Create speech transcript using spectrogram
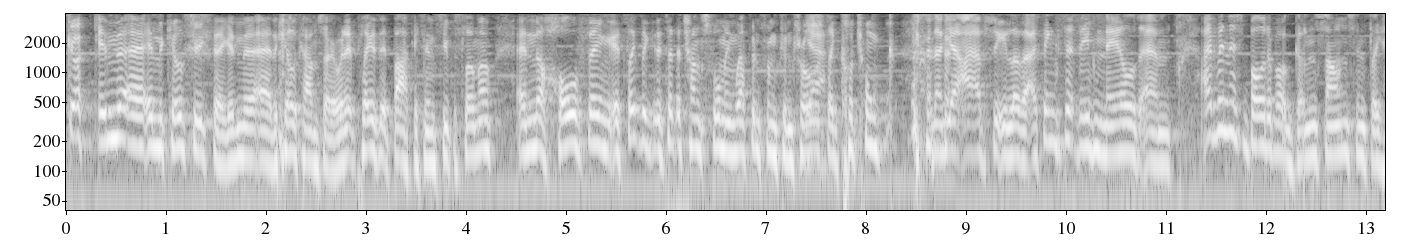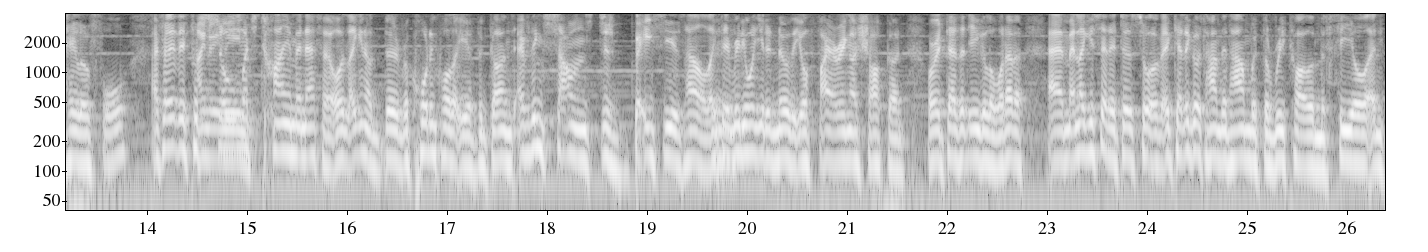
good. in the uh, in the kill streak thing, in the uh, the kill cam, sorry, when it plays it back, it's in super slow mo, and the whole thing, it's like the it's like the transforming weapon from Control. Yeah. It's like ka-chunk, and then yeah, I absolutely love it. I think that they've nailed. Um, I've been this bothered about gun sound since like Halo Four. I feel like they've put so much time and effort, or like you know the recording quality of the guns. Everything sounds just bassy as hell. Like they Mm. really want you to know that you're firing a shotgun or a Desert Eagle or whatever. Um, and like you said, it does sort of it kind of goes hand in hand with the recoil and the feel, and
